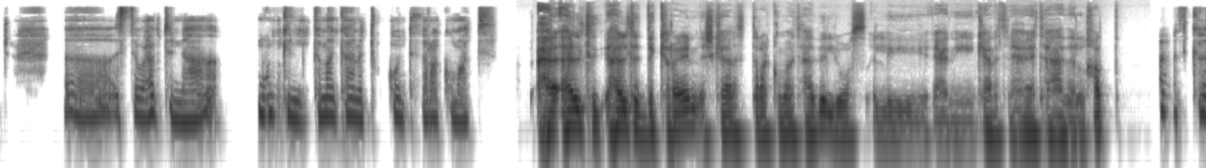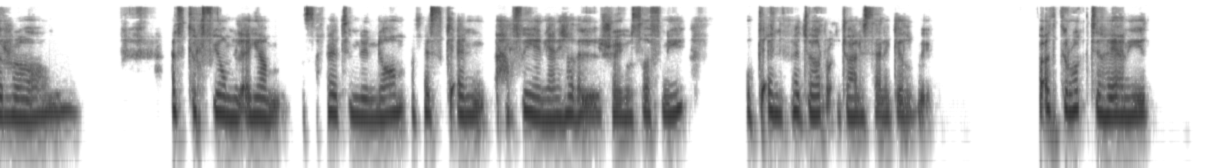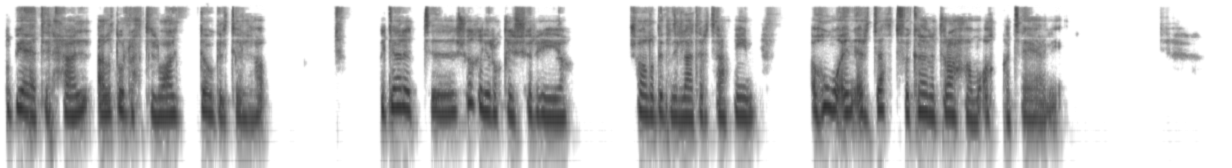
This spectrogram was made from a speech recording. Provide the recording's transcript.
آه، استوعبت إنها ممكن كمان كانت تكون تراكمات هل هل تتذكرين إيش كانت التراكمات هذه اللي وص اللي يعني كانت نهايتها هذا الخط؟ أذكر أذكر في يوم من الأيام صحيت من النوم أحس كأن حرفيا يعني هذا الشيء وصفني وكأن فجر جالس على قلبي فأذكر وقتها يعني طبيعة الحال على طول رحت للوالدة وقلت لها فقالت شغلي رقية شرعية؟ إن شاء الله بإذن الله ترتاحين. هو إن ارتحت فكانت راحة مؤقتة يعني.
